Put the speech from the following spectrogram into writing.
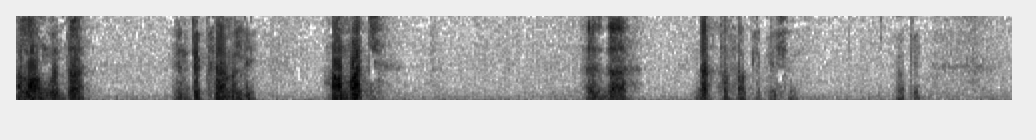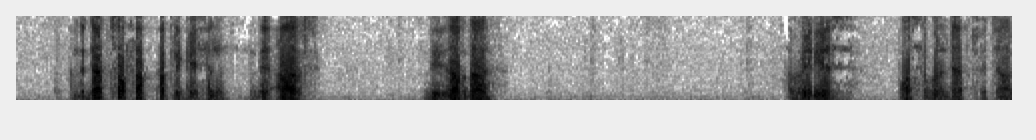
along with the intake family, how much is the depth of application. Okay. And the depths of application, they are, these are the various possible depths which are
